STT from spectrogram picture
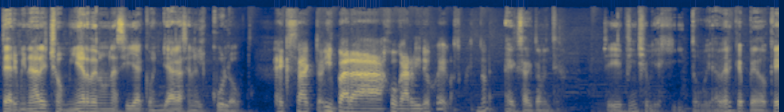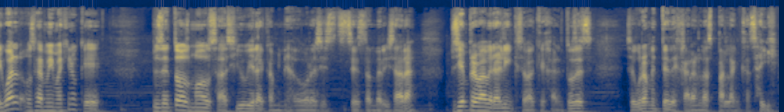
terminar hecho mierda en una silla con llagas en el culo. Exacto. Y para jugar videojuegos, güey, ¿no? Exactamente. Sí, pinche viejito, güey. A ver qué pedo. Que igual, o sea, me imagino que, pues de todos modos, así hubiera caminadoras y se estandarizara, pues siempre va a haber alguien que se va a quejar. Entonces, seguramente dejarán las palancas ahí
